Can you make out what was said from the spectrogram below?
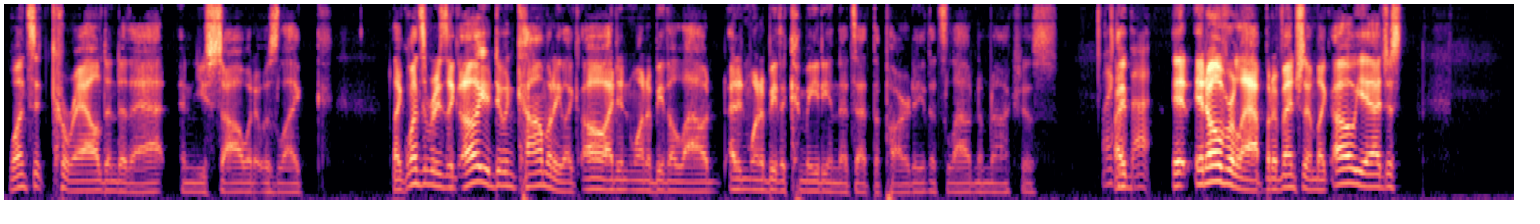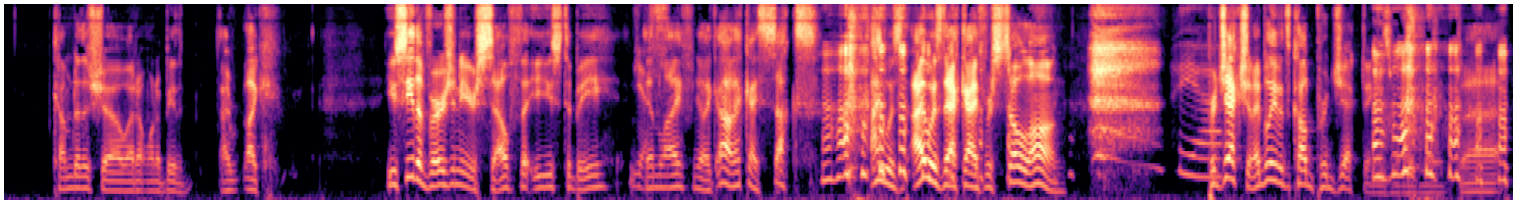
once it corralled into that and you saw what it was like Like when somebody's like, "Oh, you're doing comedy," like, "Oh, I didn't want to be the loud. I didn't want to be the comedian that's at the party that's loud and obnoxious." I get I- that. It it overlapped, but eventually I'm like, "Oh yeah, just come to the show. I don't want to be the I like." You see the version of yourself that you used to be Yes. in life, and you're like, "Oh, that guy sucks." I was I was that guy for so long. Yeah. Projection. I believe it's called projecting. Is what uh,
